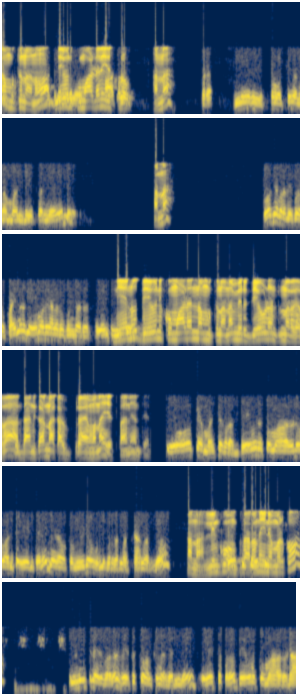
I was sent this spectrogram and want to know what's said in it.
నమ్ముతున్నాను. దేవుని ప్రభు అన్న? మీరు ఇష్టం వచ్చిందో నమ్మండి. ఇబ్బంది ఏమీ లేదు. అన్న? ఓకే బ్రదర్ ఇప్పుడు ఫైనల్గా ఏం అడగాలనుకుంటారు నేను దేవుని కుమారుడని నమ్ముతున్నానా? మీరు దేవుడు అంటున్నారు కదా దానికాడ నాకు అభిప్రాయం అన్నా ఎట్లా అని అంతే. ఓకే మంచి బ్రదర్ దేవుని కుమారుడు అంటే ఏంటని నేను ఒక వీడియో ఉంది బ్రదర్ నా ఛానల్లో అన్న లింక్ పంపుతారన్న ఈ నెంబర్కు? లింక్ లేదు బ్రదర్ వెతుక్కోవాల్సింది వెళ్ళి. యేసుప్రభు దేవుని కుమారుడా.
